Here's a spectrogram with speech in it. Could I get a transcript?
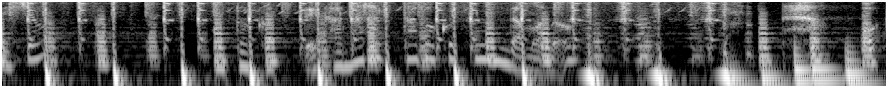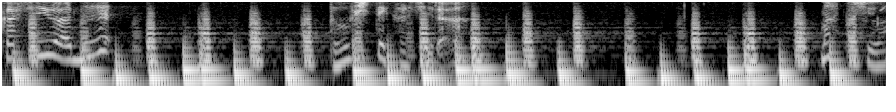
でしょ？男って必ずタバコ吸うんだもの。おかしいわね。どうしてかしら？マッチは？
